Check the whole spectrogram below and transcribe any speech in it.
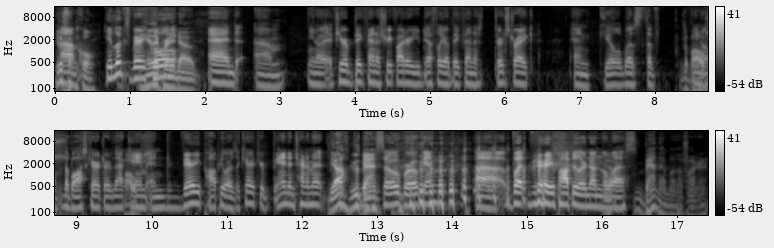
He looks Um, fucking cool. He looks very He cool. pretty dope. And um, you know, if you're a big fan of Street Fighter, you definitely are a big fan of Third Strike. And Gil was the The you know, boss. the boss character of that Boss. game, and very popular as a character. Banned in tournament. Yeah, he was being banned. So broken, uh, but very popular nonetheless. Ban that motherfucker.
